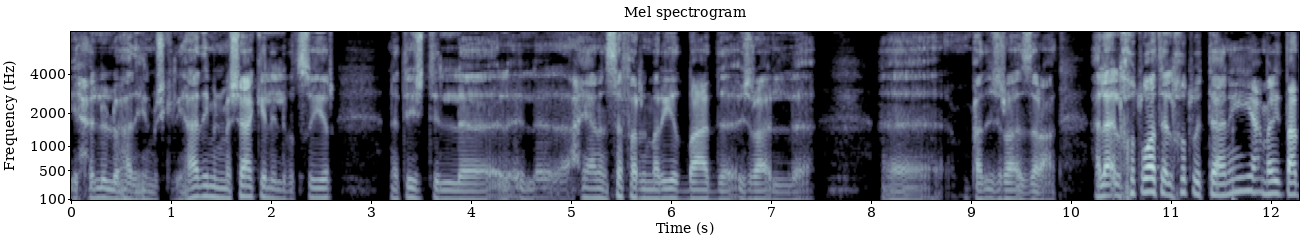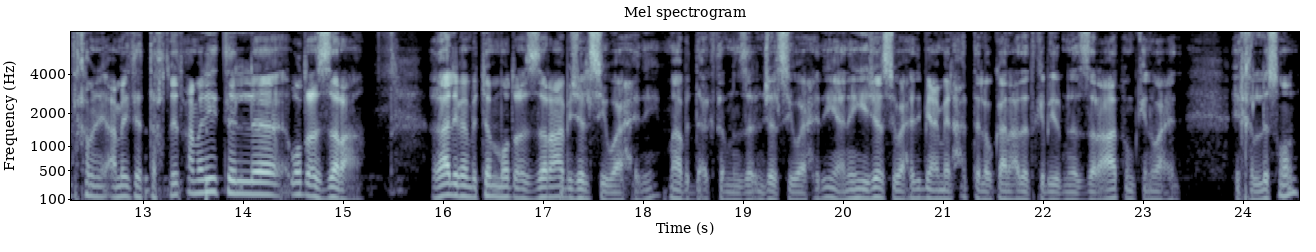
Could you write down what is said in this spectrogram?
يحل له هذه المشكلة. هذه من المشاكل اللي بتصير نتيجة أحيانا سفر المريض بعد إجراء آه، بعد إجراء الزراعات. هلا الخطوات الخطوة الثانية هي عملية بعد عملية التخطيط عملية وضع الزرعة. غالبا بيتم وضع الزرعة بجلسة واحدة ما بدها أكثر من جلسة واحدة يعني هي جلسة واحدة بيعمل حتى لو كان عدد كبير من الزرعات ممكن واحد يخلصهم.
